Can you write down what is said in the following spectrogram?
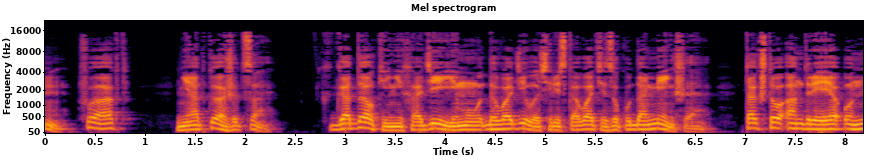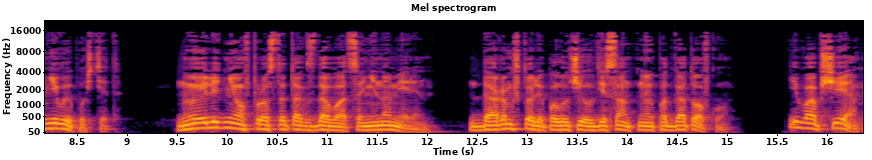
«Хм, факт. Не откажется. К гадалке не ходи, ему доводилось рисковать и за куда меньшее. Так что Андрея он не выпустит. Ну и Леднев просто так сдаваться не намерен. Даром, что ли, получил десантную подготовку? И вообще,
